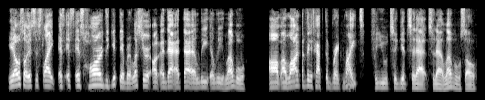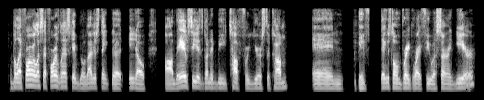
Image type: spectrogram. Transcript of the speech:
you know, so it's just like it's it's, it's hard to get there. But unless you're at that at that elite elite level, um, a lot of things have to break right for you to get to that to that level. So, but like far as as far as landscape goes, I just think that you know, um, the AFC is going to be tough for years to come, and if things don't break right for you a certain year,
